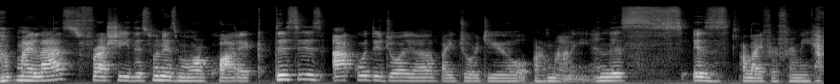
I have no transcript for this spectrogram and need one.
my last freshie. This one is more aquatic. This is Acqua di Gioia by Giorgio Armani. And this is a lifer for me.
